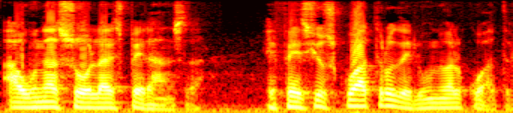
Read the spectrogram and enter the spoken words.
a una sola esperanza. Efesios 4 del 1 al 4.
